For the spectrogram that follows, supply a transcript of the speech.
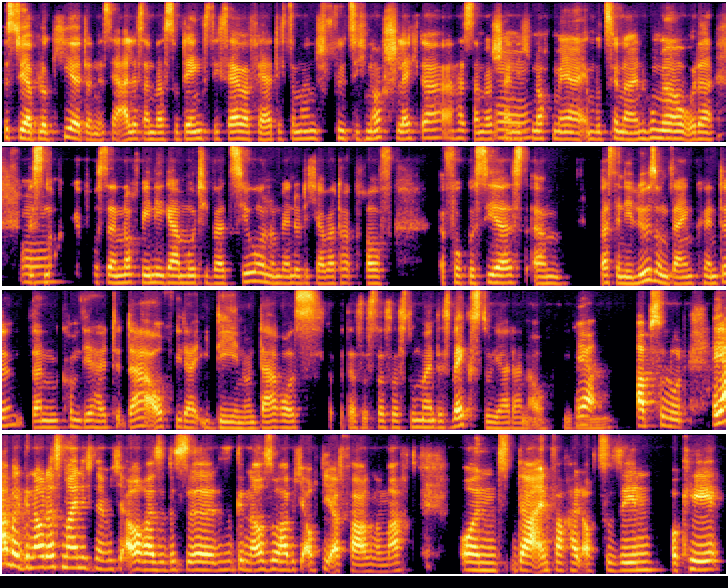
bist du ja blockiert, dann ist ja alles, an was du denkst, dich selber fertig zu machen, fühlt sich noch schlechter, hast dann wahrscheinlich mhm. noch mehr emotionalen Hunger oder bist mhm. noch, hast dann noch weniger Motivation. Und wenn du dich aber darauf fokussierst, ähm, was denn die Lösung sein könnte, dann kommen dir halt da auch wieder Ideen und daraus, das ist das, was du meintest, wächst du ja dann auch wieder. Ja. Absolut. Ja, aber genau das meine ich nämlich auch. Also das, äh, genau so habe ich auch die Erfahrung gemacht. Und da einfach halt auch zu sehen, okay,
